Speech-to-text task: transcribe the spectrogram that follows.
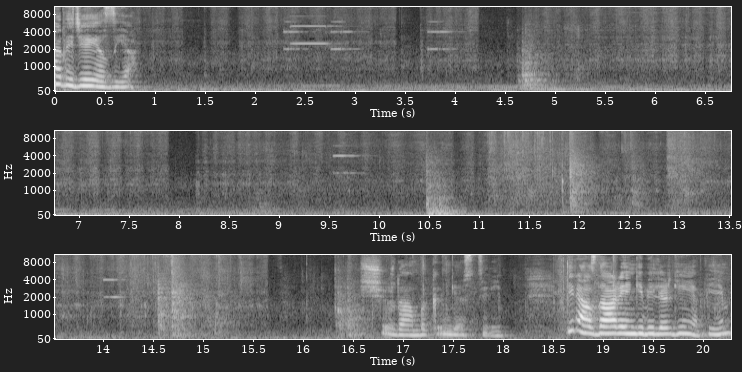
Sadece yazıya. Şuradan bakın göstereyim. Biraz daha rengi belirgin yapayım.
